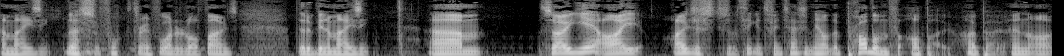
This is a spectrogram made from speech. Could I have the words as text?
amazing. Those three and four hundred dollar phones that have been amazing. Um, so yeah, I I just think it's fantastic. Now the problem for Oppo, Oppo, and I,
